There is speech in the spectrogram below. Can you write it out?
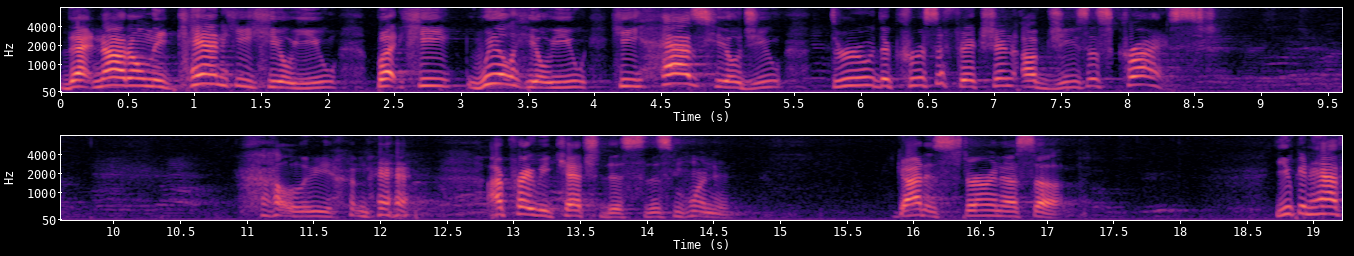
that not only can he heal you, but he will heal you. He has healed you through the crucifixion of Jesus Christ. Hallelujah, man. I pray we catch this this morning. God is stirring us up. You can have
